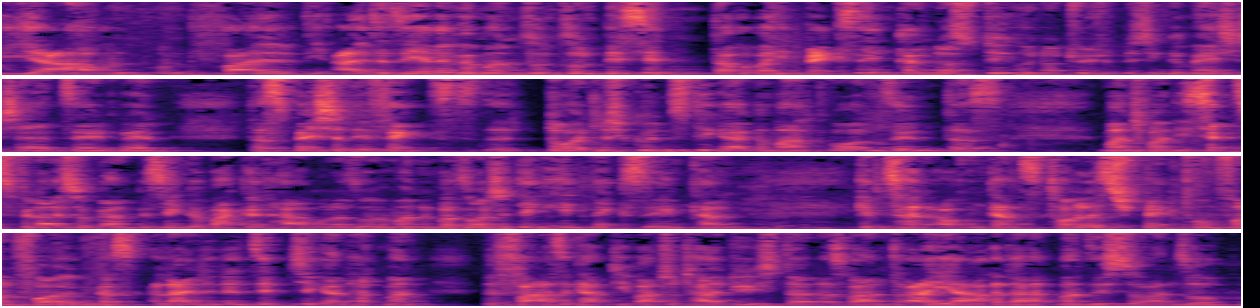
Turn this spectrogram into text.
Ja, und, und weil die alte Serie, wenn man so, so ein bisschen darüber hinwegsehen kann, dass Dinge natürlich ein bisschen gemächlicher erzählt werden, dass Special Effects äh, deutlich günstiger gemacht worden sind, dass manchmal die Sets vielleicht sogar ein bisschen gewackelt haben oder so, wenn man über solche Dinge hinwegsehen kann, gibt's halt auch ein ganz tolles Spektrum von Folgen. Das, allein in den 70ern hat man eine Phase gehabt, die war total düster. Das waren drei Jahre, da hat man sich so an so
